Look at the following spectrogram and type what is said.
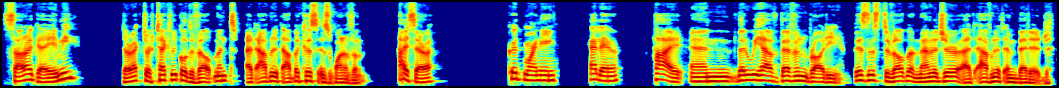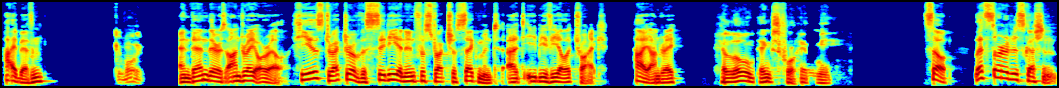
Sara Ghaemi, Director of Technical Development at Avnet Abacus, is one of them. Hi, Sara. Good morning. Hello. Hi, and then we have Bevan Braude, Business Development Manager at Avnet Embedded. Hi, Bevan. Good morning. And then there's Andrej Orel. He is Director of the City and Infrastructure segment at EBV Elektronik. Hi, Andrej. Hello, thanks for having me. So let's start a discussion.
